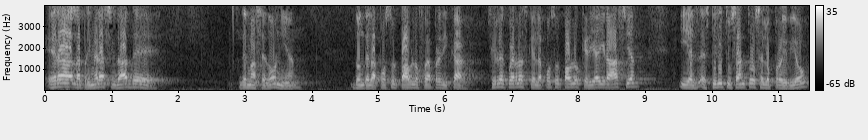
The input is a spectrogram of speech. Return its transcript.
era la primera ciudad de, de Macedonia donde el apóstol Pablo fue a predicar. Si recuerdas que el apóstol Pablo quería ir a Asia y el Espíritu Santo se lo prohibió,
